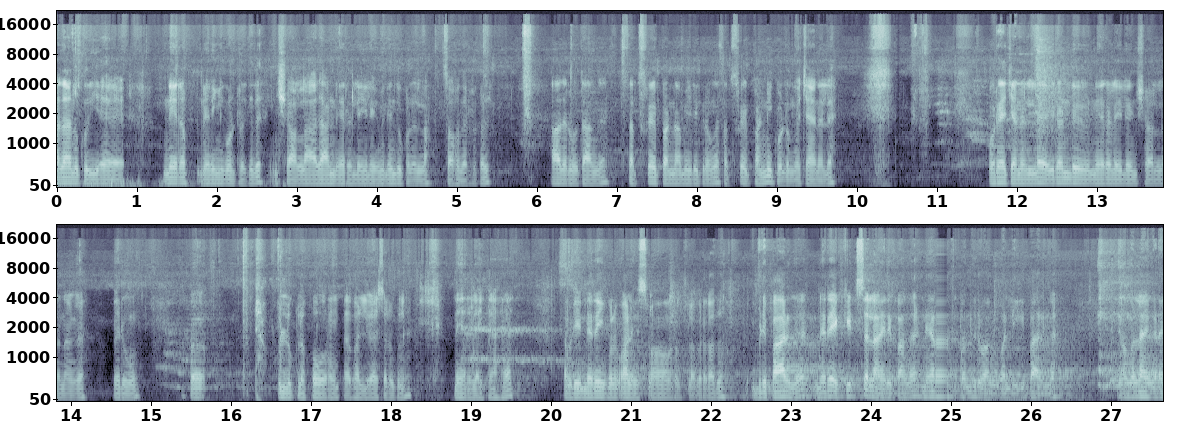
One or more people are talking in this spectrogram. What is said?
அதானுக்குரிய நேரம் நெருங்கி கொண்டிருக்குது. இன்ஷா அல்லா அதான் நேரலையில் இணைந்து கொள்ளலாம் சகோதரர்கள். ஆதரவு தாங்க. சப்ஸ்கிரைப் பண்ணாமல் இருக்கிறவங்க சப்ஸ்கிரைப் பண்ணி கொள்ளுங்க சேனலை ஒரே சேனலில் இரண்டு நேரலையில் இன்ஷால்லாம் நாங்கள் வருவோம். இப்போ உள்ளுக்குள்ளே போகிறோம் இப்போ பள்ளிவாசலுக்குள்ளே நேரலைக்காக அப்படி நிறைய வாழை இஸ்லாம் பிறகு இப்படி பாருங்கள் நிறைய கிட்ஸ் எல்லாம் இருப்பாங்க. நேரத்துக்கு வந்துடுவாங்க பள்ளிக்கு. பாருங்கள் இவங்கெல்லாம் எங்களோட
